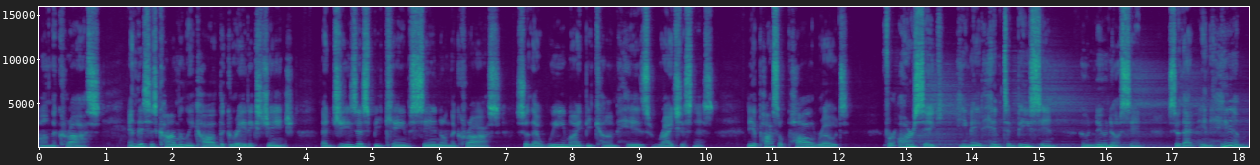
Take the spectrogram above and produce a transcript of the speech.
on the cross. And this is commonly called the great exchange that Jesus became sin on the cross so that we might become his righteousness. The Apostle Paul wrote, For our sake he made him to be sin who knew no sin, so that in him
